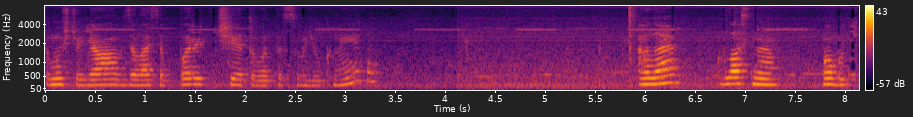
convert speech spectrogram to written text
Тому що я взялася перечитувати свою книгу. Але, власне, мабуть,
